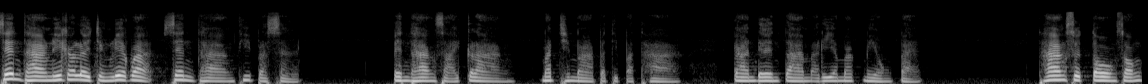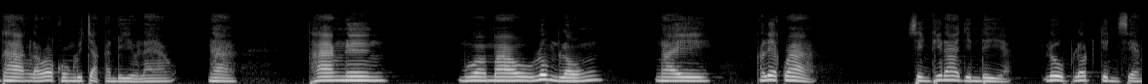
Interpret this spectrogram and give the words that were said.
เส้นทางนี้เขาเลยจึงเรียกว่า เส้นทางที่ประเสริฐ เป็นทางสายกลาง มัชฌิมาปฏิปทา การเดินตามอริยมรรคมีองค์แปดทางสุดต่งสองทางเราก็คงรู้จักกันดีอยู่แล้วนะทางหนึ่งมัวเมาลุ่มหลงในเขาเรียกว่าสิ่งที่น่ายินดีรูปรสกลิ่นเสียง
